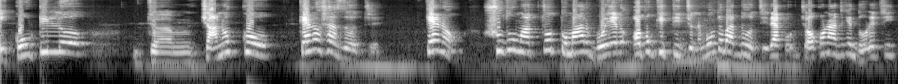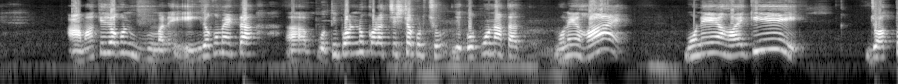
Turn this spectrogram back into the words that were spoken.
এই কৌটিল্য চাণক্য কেন সাজতে হচ্ছে? কেন? শুধুমাত্র তোমার বইয়ের অপকীর্তির জন্য। বলতে বাধ্য হচ্ছি। দেখো, যখন আজকে ধরেছি, আমাকে যখন মানে এইরকম একটা প্রতিপন্ন করার চেষ্টা করছ, যে গোপনাতা মনে হয়? মনে হয় কি? যত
